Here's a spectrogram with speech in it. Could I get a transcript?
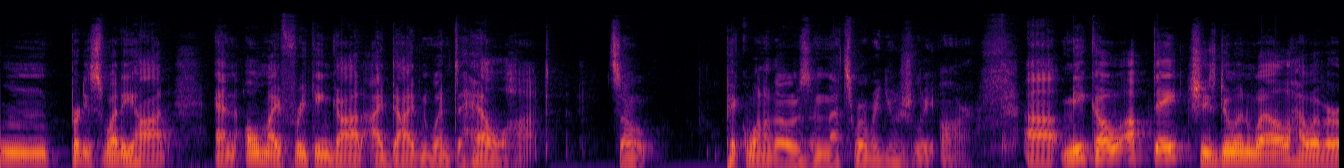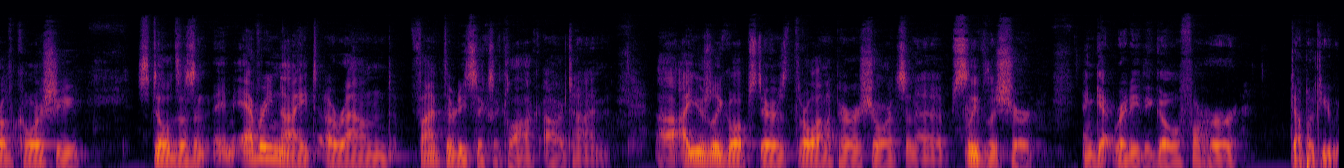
mm, pretty sweaty hot, and oh my freaking god, I died and went to hell hot. So pick one of those, and that's where we usually are. Uh, Miko update. She's doing well. However, of course, she still doesn't. Every night around 5:30, 6 o'clock our time, uh, I usually go upstairs, throw on a pair of shorts and a sleeveless shirt, and get ready to go for her W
